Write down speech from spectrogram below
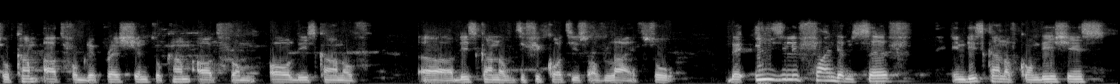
to come out from depression, to come out from all these kind of uh, these kind of difficulties of life. So they easily find themselves in these kind of conditions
